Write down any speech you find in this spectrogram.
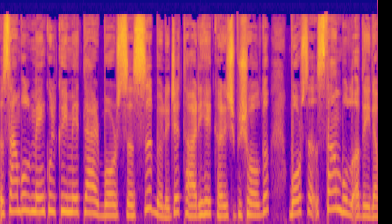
İstanbul Menkul Kıymetler Borsası böylece tarihe karışmış oldu. Borsa İstanbul adıyla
